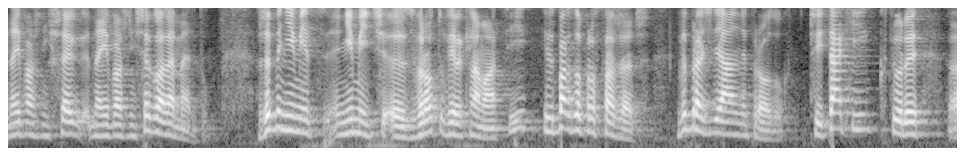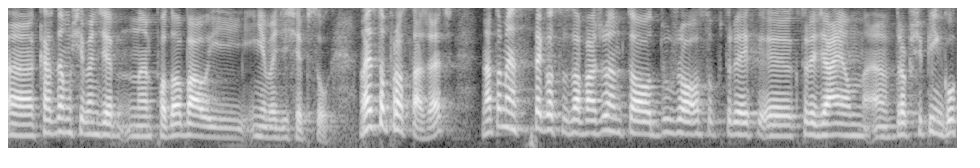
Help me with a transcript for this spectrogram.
najważniejszego, najważniejszego elementu. Żeby nie mieć, nie mieć zwrotów i reklamacji, jest bardzo prosta rzecz. Wybrać idealny produkt. Czyli taki, który e, każdemu się będzie podobał i, nie będzie się psuł. No jest to prosta rzecz. Natomiast z tego, co zauważyłem, to dużo osób, których, e, które działają e, w dropshippingu,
